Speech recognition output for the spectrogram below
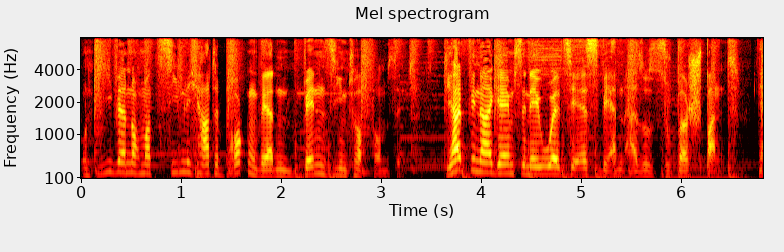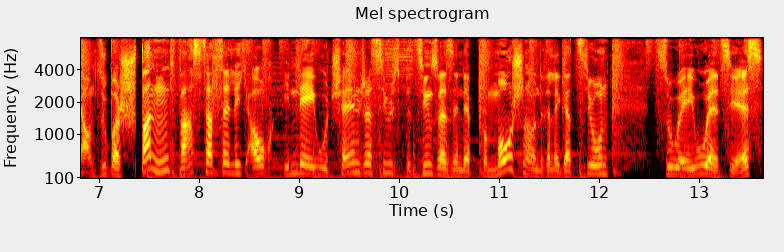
und die werden nochmal ziemlich harte Brocken werden, wenn sie in Topform sind. Die Halbfinalgames in der ULCS werden also super spannend. Ja, und super spannend war es tatsächlich auch in der EU Challenger Series beziehungsweise in der Promotion und Relegation zu EU-LCS.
